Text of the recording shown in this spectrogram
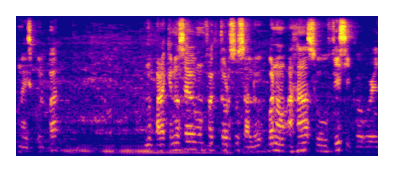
una disculpa, para que no sea un factor su salud, bueno, ajá, su físico, güey.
